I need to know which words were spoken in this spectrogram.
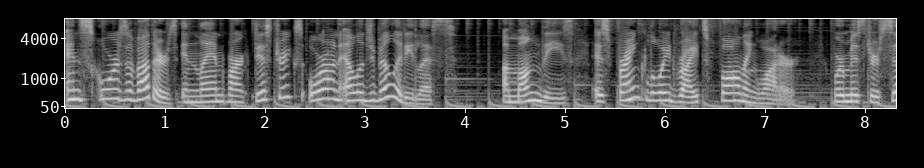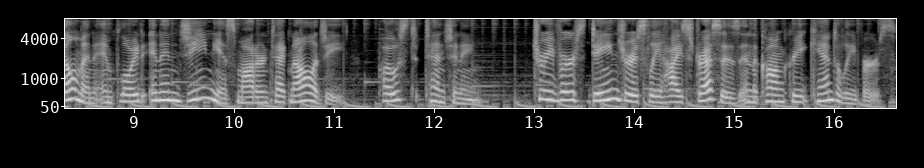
and scores of others in landmark districts or on eligibility lists. Among these is Frank Lloyd Wright's Fallingwater, where Mr. Silman employed an ingenious modern technology, post-tensioning, to reverse dangerously high stresses in the concrete cantilevers.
